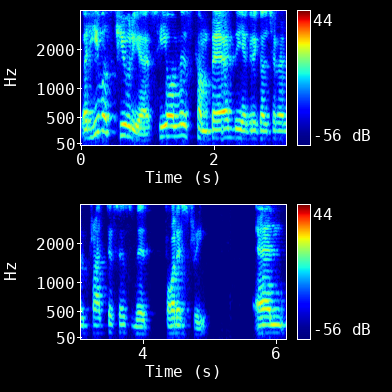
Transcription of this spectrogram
But he was curious. He always compared the agricultural practices with forestry and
